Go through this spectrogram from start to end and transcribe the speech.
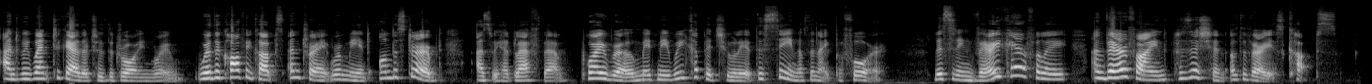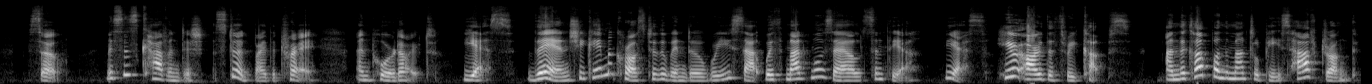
and we went together to the drawing room, where the coffee cups and tray remained undisturbed as we had left them. Poirot made me recapitulate the scene of the night before, listening very carefully and verifying the position of the various cups. So, Mrs. Cavendish stood by the tray and poured out. Yes. Then she came across to the window where you sat with Mademoiselle Cynthia. Yes. Here are the three cups. And the cup on the mantelpiece, half drunk,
